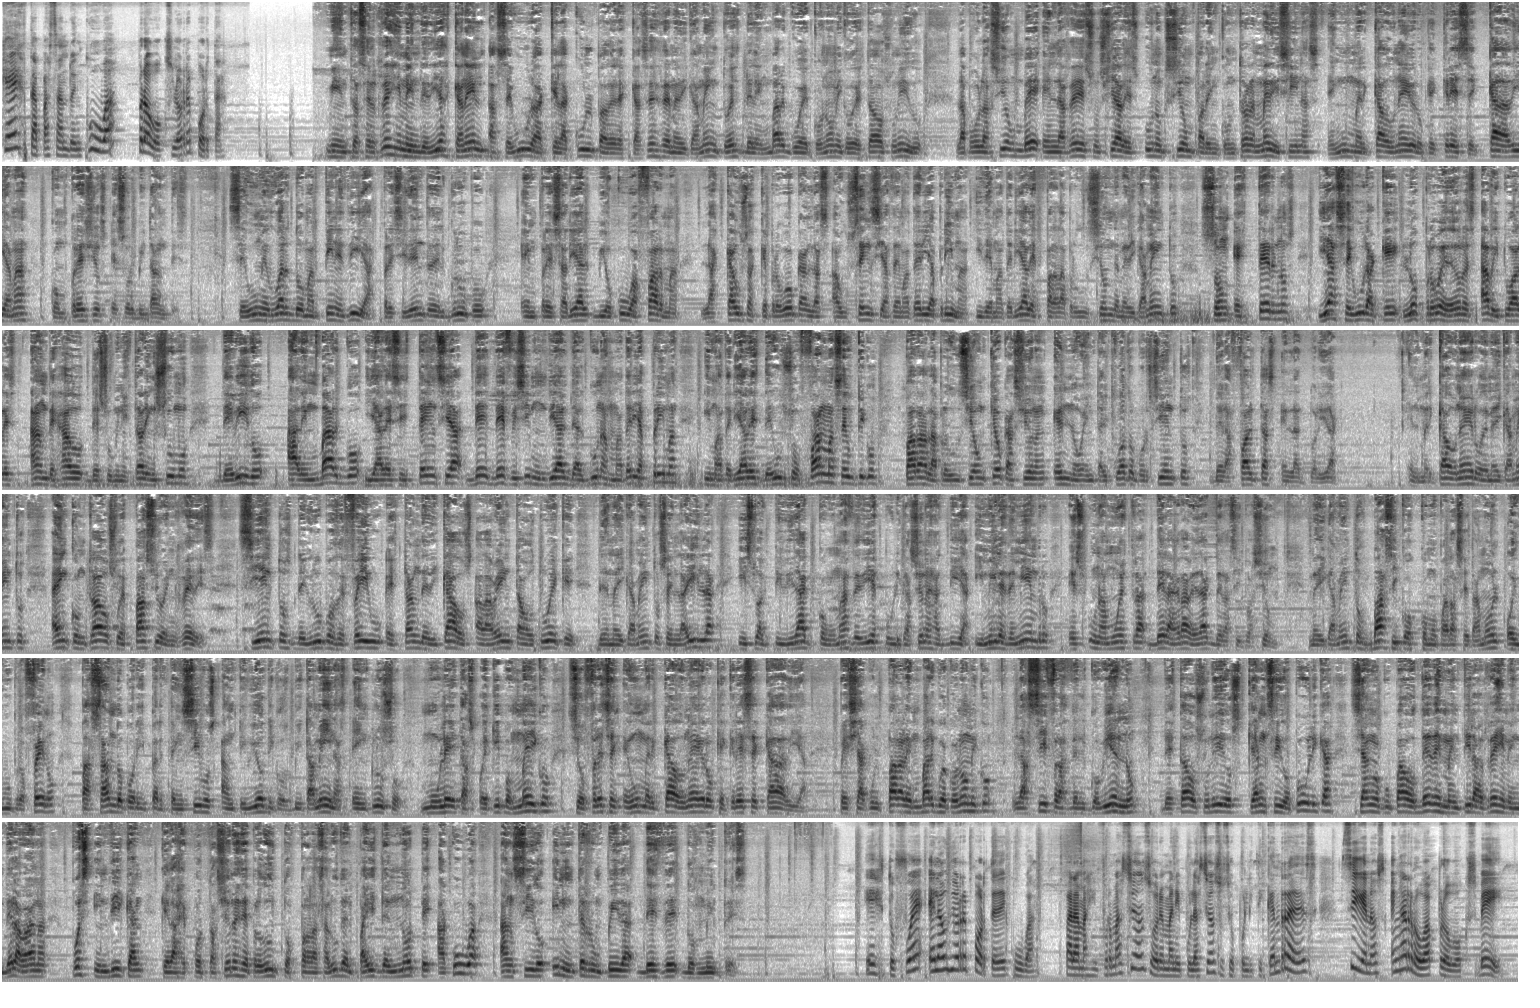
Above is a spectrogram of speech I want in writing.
¿Qué está pasando en Cuba? Provox lo reporta. Mientras el régimen de Díaz Canel asegura que la culpa de la escasez de medicamentos es del embargo económico de Estados Unidos, la población ve en las redes sociales una opción para encontrar medicinas en un mercado negro que crece cada día más con precios exorbitantes. Según Eduardo Martínez Díaz, presidente del grupo empresarial Biocuba Pharma, las causas que provocan las ausencias de materia prima y de materiales para la producción de medicamentos son externos y asegura que los proveedores habituales han dejado de suministrar insumos debido al embargo y a la existencia de déficit mundial de algunas materias primas y materiales de uso farmacéutico para la producción que ocasionan el 94% de las faltas en la actualidad el mercado negro de medicamentos ha encontrado su espacio en redes. Cientos de grupos de Facebook están dedicados a la venta o trueque de medicamentos en la isla y su actividad, con más de 10 publicaciones al día y miles de miembros, es una muestra de la gravedad de la situación. Medicamentos básicos como paracetamol o ibuprofeno, pasando por hipertensivos, antibióticos, vitaminas e incluso muletas o equipos médicos, se ofrecen en un mercado negro que crece cada día. Pese a culpar al embargo económico, las cifras del gobierno de Estados Unidos que han sido públicas se han ocupado de desmentir al régimen de La Habana, pues indican que las exportaciones de productos para la salud del país del norte a Cuba han sido ininterrumpidas desde 2003. Esto fue el audio reporte de Cuba. Para más información sobre manipulación sociopolítica en redes, síguenos en arroba ProvoxBE.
